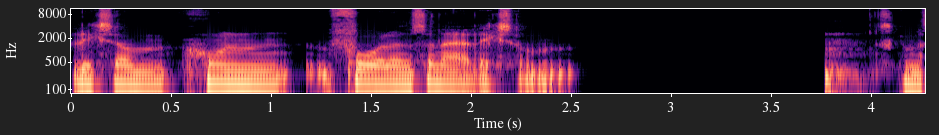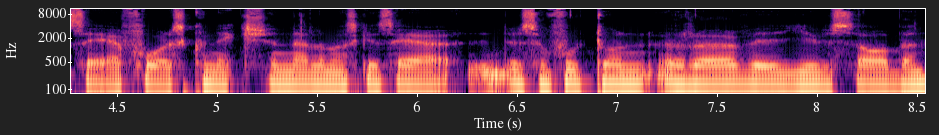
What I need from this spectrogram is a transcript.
liksom hon får en sån här liksom ska man säga force connection eller man ska säga så fort hon rör vid ljussabeln.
